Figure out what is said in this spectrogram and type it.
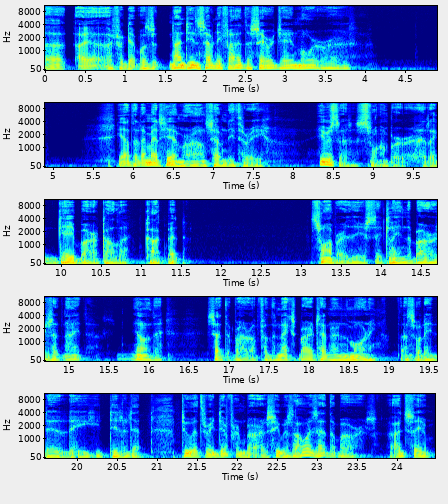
Uh, I, I forget, was it 1975, the Sarah Jane Moore? Or, yeah, that I met him around 73. He was a swamper at a gay bar called the Cockpit. Swamper, they used to clean the bars at night. You know, they set the bar up for the next bartender in the morning. That's what he did. He, he did it at two or three different bars. He was always at the bars. I'd see him.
